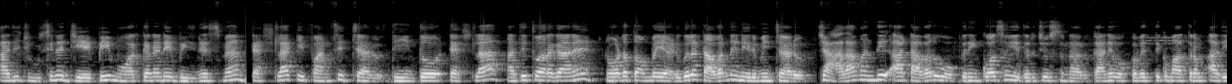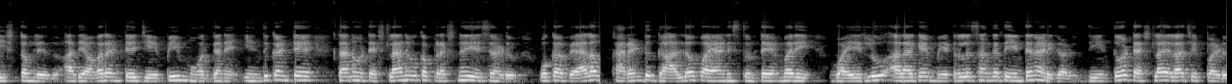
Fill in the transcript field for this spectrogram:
అది చూసిన జేపీ మోర్గన్ అనే బిజినెస్ మ్యాన్ టెస్లాకి ఫండ్స్ ఇచ్చారు. దీంతో టెస్లా అతి త్వరగానే నూట తొంభై అడుగుల టవర్ని నిర్మించారు. చాలా మంది ఆ టవర్ ఓపెనింగ్ కోసం ఎదురు చూస్తున్నారు కానీ ఒక వ్యక్తికి మాత్రం అది ఇష్టం లేదు. అది ఎవరంటే జేపీ మోర్గనే. ఎందుకంటే తను టెస్లాని ఒక ప్రశ్న వేశాడు. ఒకవేళ కరెంటు గాల్లో ప్రయాణిస్తుంటే మరి వైర్లు అలాగే మీటర్ల సంగతి ఏంటని అడిగాడు. దీంతో టెస్లా ఇలా చెప్పాడు.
